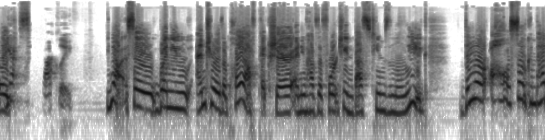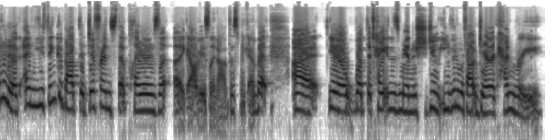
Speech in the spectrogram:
Like, yes, exactly. Yeah. So when you enter the playoff picture and you have the 14 best teams in the league, they are all so competitive. And you think about the difference that players, like obviously not this weekend, but, uh, you know, what the Titans managed to do even without Derrick Henry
